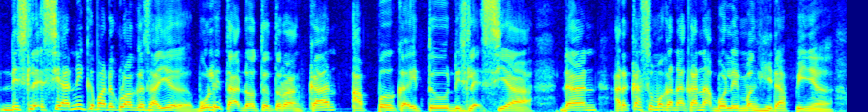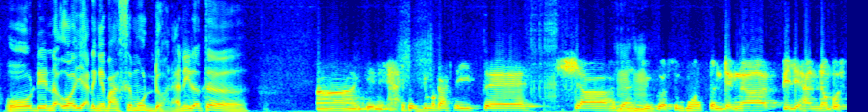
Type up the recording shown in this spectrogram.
disleksia ni kepada keluarga saya. Boleh tak doktor terangkan apakah itu disleksia? Dan adakah semua kanak-kanak boleh menghidapinya? Oh, dia nak royak dengan bahasa mudah lah ni doktor. Ah, gini. Terima kasih Isa, Syah dan Mhm. juga semua pendengar pilihan nombor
